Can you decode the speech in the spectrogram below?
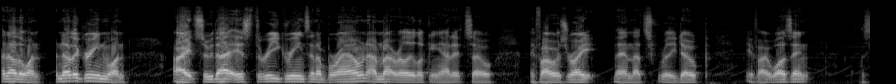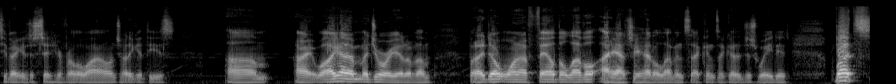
another one, another green one. All right, so that is three greens and a brown. I'm not really looking at it, so if I was right, then that's really dope. If I wasn't, let's see if I can just sit here for a little while and try to get these. Um, all right, well, I got a majority out of them, but I don't want to fail the level. I actually had 11 seconds. I could have just waited. But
